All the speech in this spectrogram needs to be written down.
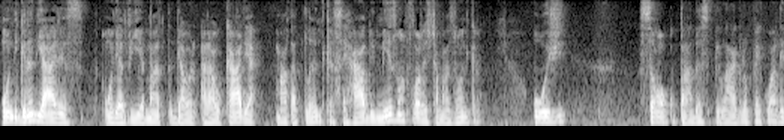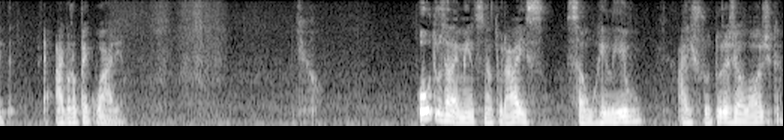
onde grandes áreas onde havia mata de araucária, mata atlântica, cerrado e mesmo a floresta amazônica, hoje são ocupadas pela agropecuária. agropecuária. Outros elementos naturais são o relevo, a estrutura geológica,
